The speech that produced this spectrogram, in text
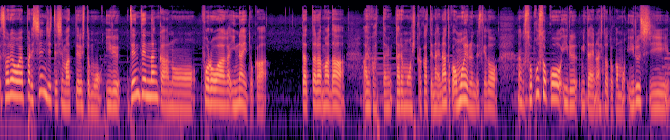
それをやっぱり信じてしまってる人もいる全然なんかあのフォロワーがいないとかだったらまだあよかった誰も引っかかってないなとか思えるんですけどなんかそこそこいるみたいな人とかもいるし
